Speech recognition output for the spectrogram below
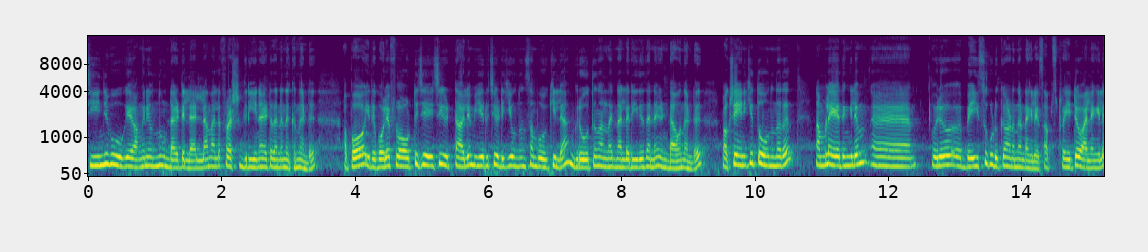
ചീഞ്ഞു പോവുകയോ അങ്ങനെയൊന്നും ഉണ്ടായിട്ടില്ല. എല്ലാം നല്ല ഫ്രഷ് ഗ്രീനായിട്ട് തന്നെ നിൽക്കുന്നുണ്ട്. അപ്പോൾ ഇതുപോലെ ഫ്ലോട്ട് ചെയ്യിച്ച് ഇട്ടാലും ഈ ഒരു ചെടിക്ക് ഒന്നും സംഭവിക്കില്ല. ഗ്രോത്ത് നന്നായി നല്ല രീതിയിൽ തന്നെ ഉണ്ടാവുന്നുണ്ട്. പക്ഷേ എനിക്ക് തോന്നുന്നത് നമ്മൾ ഏതെങ്കിലും ഒരു ബേസ് കൊടുക്കുകയാണെന്നുണ്ടെങ്കിൽ സബ്സ്ട്രേറ്റോ അല്ലെങ്കിൽ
